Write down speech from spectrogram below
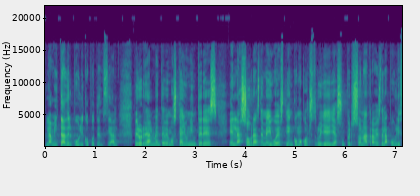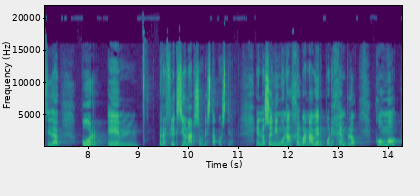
la mitad del público potencial, pero realmente vemos que hay un interés en las obras de Mae West y en cómo construye ella su persona a través de la publicidad por... Em, reflexionar sobre esta cuestión. En No soy ningún ángel van a ver, por ejemplo, cómo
